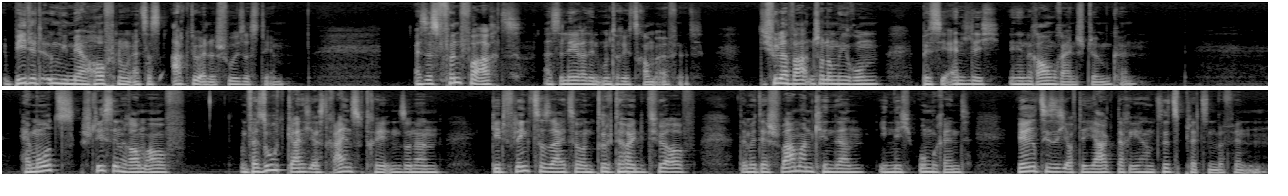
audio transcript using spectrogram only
bietet irgendwie mehr Hoffnung als das aktuelle Schulsystem. Es ist 5 vor 8, als der Lehrer den Unterrichtsraum öffnet. Die Schüler warten schon um ihn rum, bis sie endlich in den Raum reinstürmen können. Herr Motz schließt den Raum auf und versucht gar nicht erst reinzutreten, sondern geht flink zur Seite und drückt dabei die Tür auf, damit der Schwarm an Kindern ihn nicht umrennt, während sie sich auf der Jagd nach ihren Sitzplätzen befinden.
